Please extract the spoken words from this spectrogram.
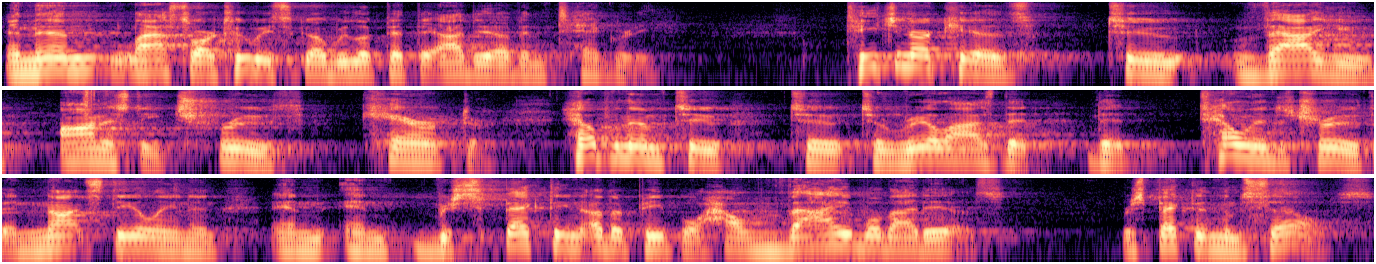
And then last or two weeks ago, we looked at the idea of integrity. Teaching our kids to value honesty, truth, character, helping them to, to, to realize that, that telling the truth and not stealing and, and, and respecting other people, how valuable that is. Respecting themselves.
